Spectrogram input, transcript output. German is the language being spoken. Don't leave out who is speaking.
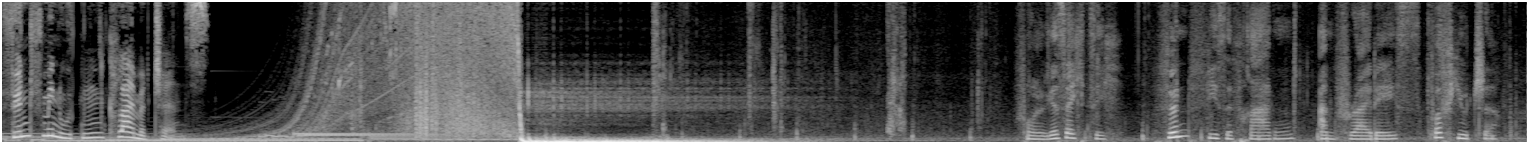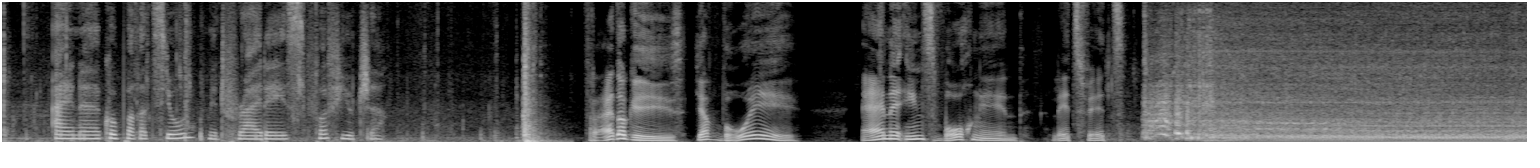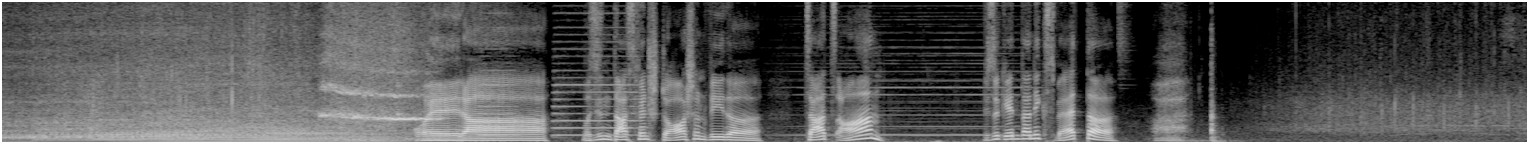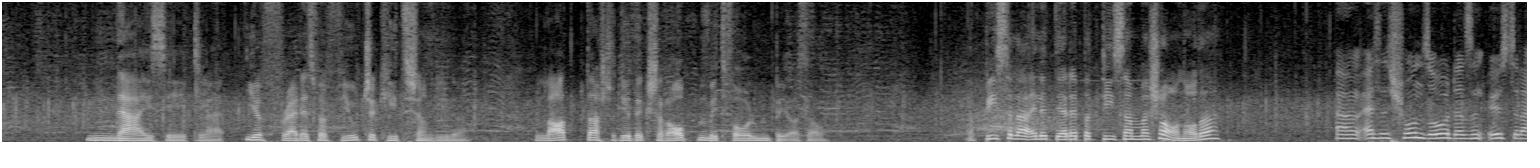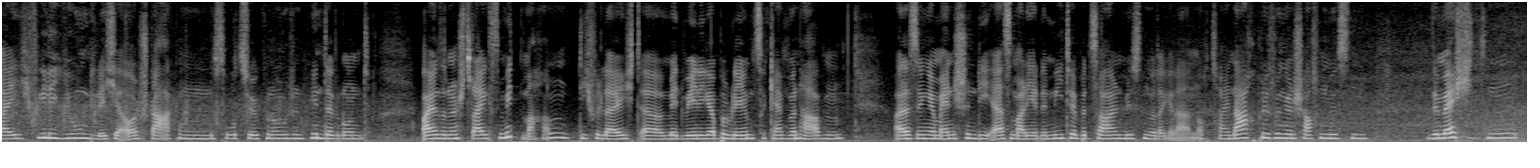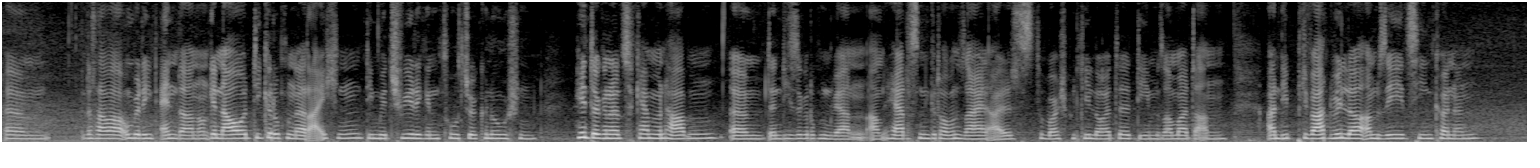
Speaker 1: 5 Minuten Climate Chance.
Speaker 2: Folge 60. Fünf fiese Fragen an Fridays for Future. Eine Kooperation mit Fridays for Future.
Speaker 3: Freitag ist, jawohl. Eine ins Wochenend. Let's fetz. Alter, was ist denn das für ein Stau schon wieder? Zaht's an. Wieso geht denn da nichts weiter? Ah. Na, ist eh klar. Ihr Fridays for Future Kids schon wieder. Lauter studierte Geschrauben mit vollem Börsau. Ein bisschen eine elitäre Partie sind wir schon, oder?
Speaker 4: Ähm, es ist schon so, dass in Österreich viele Jugendliche aus starkem sozioökonomischen Hintergrund bei unseren Streiks mitmachen, die vielleicht äh, mit weniger Problemen zu kämpfen haben als junge Menschen, die erstmal ihre Miete bezahlen müssen oder gerade noch zwei Nachprüfungen schaffen müssen. Wir möchten ähm, das aber unbedingt ändern und genau die Gruppen erreichen, die mit schwierigen sozioökonomischen Hintergründen zu kämpfen haben, ähm, denn diese Gruppen werden am härtesten getroffen sein als zum Beispiel die Leute, die im Sommer dann an die Privatvilla am See ziehen können.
